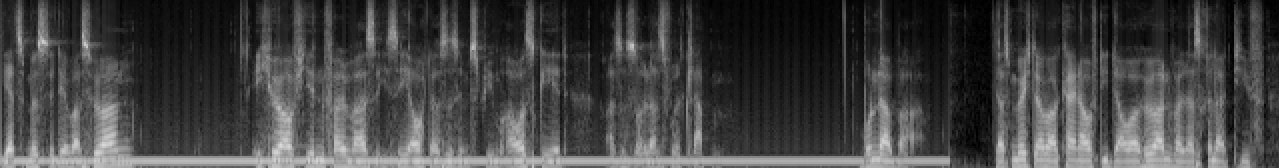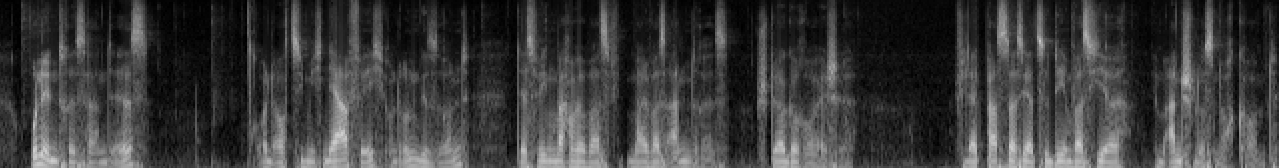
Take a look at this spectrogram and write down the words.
Jetzt müsstet ihr was hören. Ich höre auf jeden Fall was. Ich sehe auch, dass es im Stream rausgeht. Also soll das wohl klappen. Wunderbar. Das möchte aber keiner auf die Dauer hören, weil das relativ uninteressant ist und auch ziemlich nervig und ungesund. Deswegen machen wir was, mal was anderes. Störgeräusche. Vielleicht passt das ja zu dem, was hier im Anschluss noch kommt.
